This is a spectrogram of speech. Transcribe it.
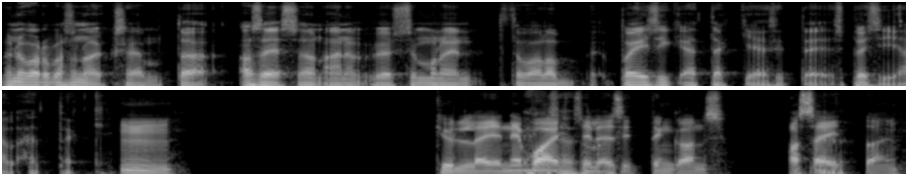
Mä en ole varma sanoiko mutta aseessa on aina myös semmoinen tavallaan basic attack ja sitten special attack. Mm. Kyllä, ja ne vaihtelee sitten kanssa aseittain.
